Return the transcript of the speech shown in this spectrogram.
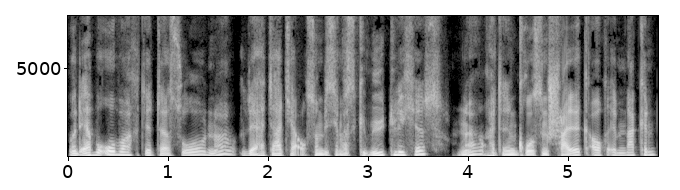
Und er beobachtet das so, ne? Der hat, der hat ja auch so ein bisschen was Gemütliches, ne? Hat einen großen Schalk auch im Nacken.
